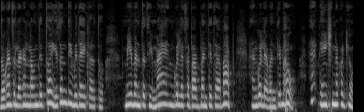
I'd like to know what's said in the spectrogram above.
दोघांचं लग्न लावून देतो इथून ती विदाई करतो. मी बनतो ती माय अंगोल्याचा बाप बनते त्या बाप अंगोल्या बनते भाऊ. हां टेन्शन नको घेऊ.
